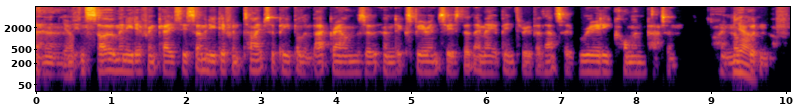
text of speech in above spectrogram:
And yep. in so many different cases, so many different types of people and backgrounds and experiences that they may have been through, but that's a really common pattern. I'm not yeah. good enough.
